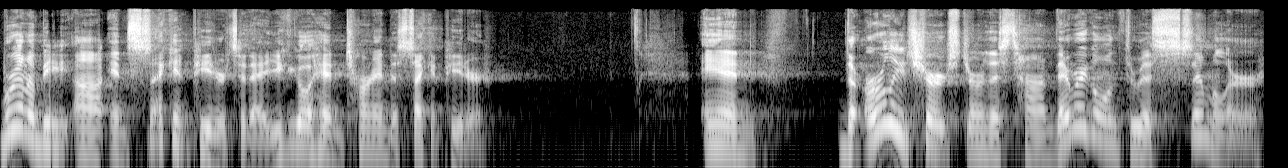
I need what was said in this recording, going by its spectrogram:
we're going to be uh, in Second Peter today. You can go ahead and turn into Second Peter. And the early church during this time, they were going through a similar,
